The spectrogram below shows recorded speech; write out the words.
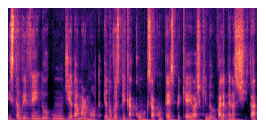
estão vivendo um dia da marmota. Eu não vou explicar como que isso acontece, porque aí eu acho que vale a pena assistir, tá?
